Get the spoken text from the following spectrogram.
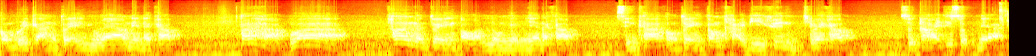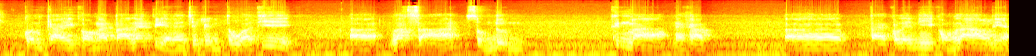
กรมบริการของตัวเองอยู่แล้วเนี่ยนะครับ ถ้าหากว่าถ้าเงินตัวเองอ่อนลงอย่างนี้นะครับ สินค้าของตัวเองต้องขายดีขึ้นใช่ไหมครับ สุดท้ายที่สุดเนี่ยกลไกของอัตราแลกเปลี่ยนเนี่ยจะเป็นตัวที่รักษาสมดุลขึ้นมานะครับแต่กรณีของลาวเนี่ย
